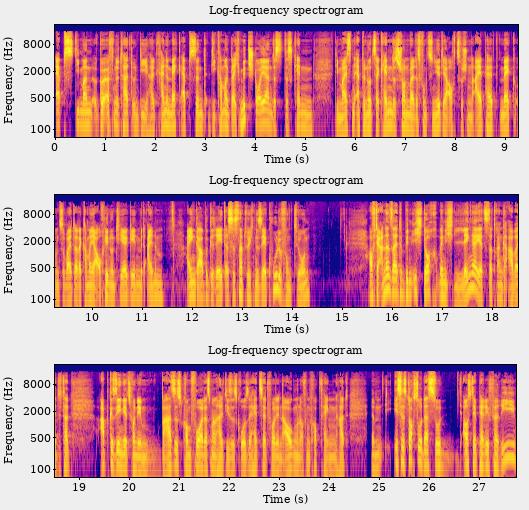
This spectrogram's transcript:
Apps, die man geöffnet hat und die halt keine Mac-Apps sind, die kann man gleich mitsteuern. Das, das kennen die meisten Apple-Nutzer kennen das schon, weil das funktioniert ja auch zwischen iPad, Mac und so weiter. Da kann man ja auch hin und her gehen mit einem Eingabegerät. Das ist natürlich eine sehr coole Funktion. Auf der anderen Seite bin ich doch, wenn ich länger jetzt daran gearbeitet hat, abgesehen jetzt von dem Basiskomfort, dass man halt dieses große Headset vor den Augen und auf dem Kopf hängen hat, ähm, ist es doch so, dass so aus der Peripherie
